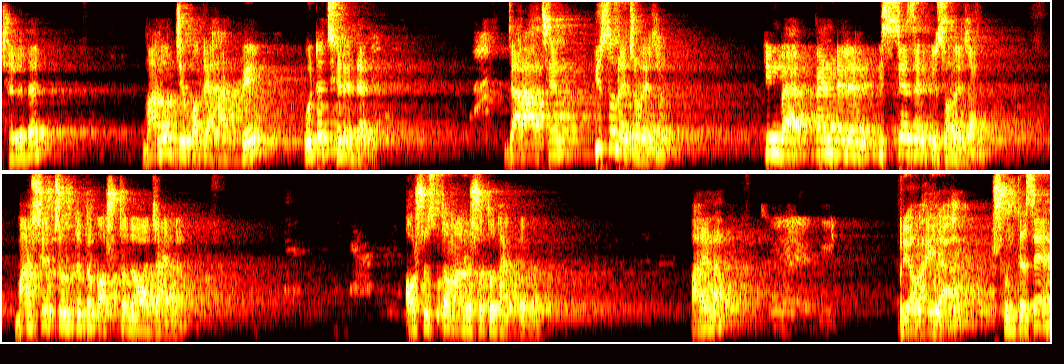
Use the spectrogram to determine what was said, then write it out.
ছেড়ে দেন। মানুষ যে পথে হাঁটবে ওটা ছেড়ে দেন। যারা আছেন, পিছনে চলে যান। কিংবা প্যান্ডেলের স্টেজের পিছনে যান। মানুষের চলতে তো কষ্ট দেওয়া যায় না। অসুস্থ মানুষও তো থাকতে পারে। পারে না? প্রিয় ভাইরা, শুনতেছেন?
